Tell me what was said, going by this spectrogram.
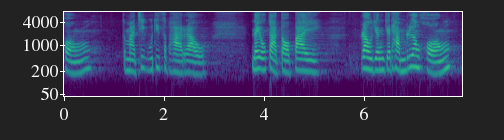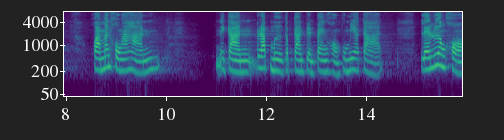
ของสมาชิกวุฒิสภาเรา ในโอกาสต่อไป เรายังจะทำเรื่องของความมั่นคงอาหารในการรับมือกับการเปลี่ยนแปลงของภูมิอากาศ และเรื่องของ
